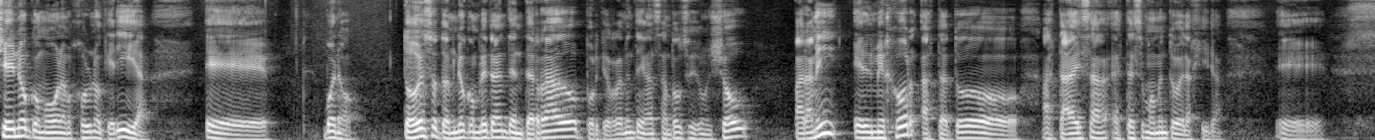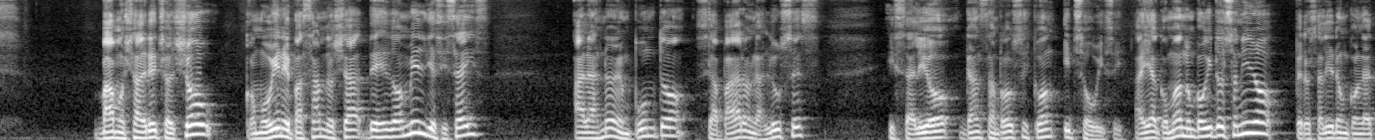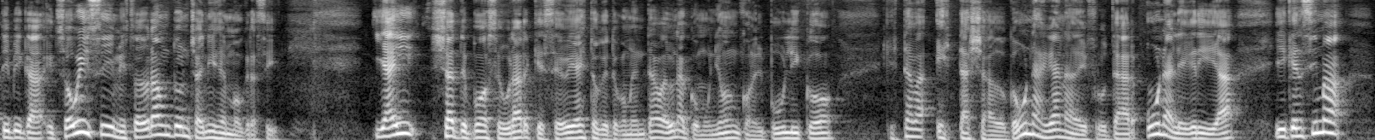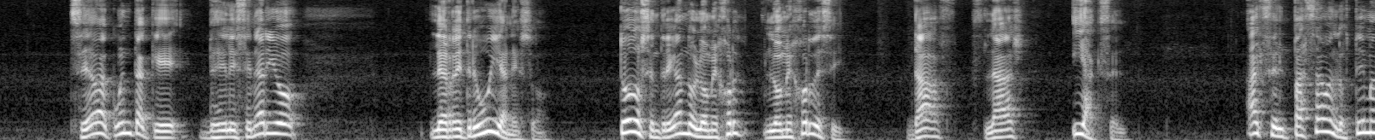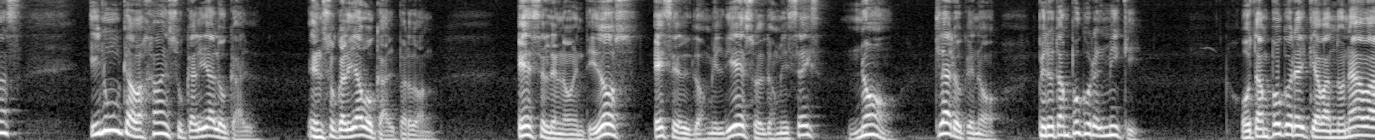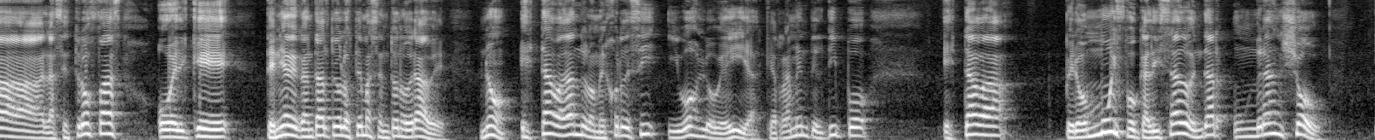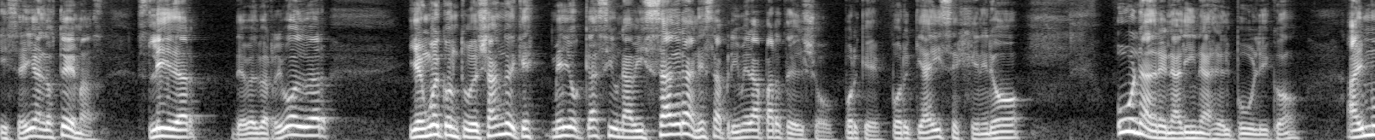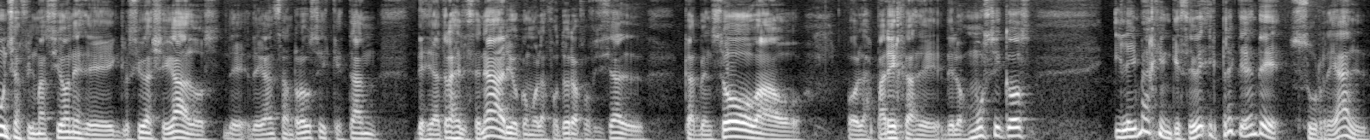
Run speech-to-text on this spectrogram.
lleno como a lo mejor uno quería. Eh, bueno, todo eso terminó completamente enterrado porque realmente Guns N' Roses es un show para mí, el mejor hasta todo. hasta, esa, hasta ese momento de la gira. Eh, vamos ya derecho al show. Como viene pasando ya desde 2016, a las 9 en punto se apagaron las luces y salió Guns N' Roses con It's So Easy. Ahí acomodando un poquito el sonido, pero salieron con la típica It's So Easy, Mr. Brownton, Chinese Democracy. Y ahí ya te puedo asegurar que se vea esto que te comentaba de una comunión con el público estaba estallado, con una gana de disfrutar, una alegría, y que encima se daba cuenta que desde el escenario le retribuían eso. Todos entregando lo mejor, lo mejor de sí. Duff, Slash y Axel. Axel pasaban los temas y nunca bajaba en su calidad local. En su calidad vocal, perdón. ¿Es el del 92? ¿Es el 2010 o el 2006? No, claro que no pero tampoco era el Mickey. O tampoco era el que abandonaba las estrofas o el que tenía que cantar todos los temas en tono grave. No, estaba dando lo mejor de sí y vos lo veías, que realmente el tipo estaba, pero muy focalizado en dar un gran show. Y seguían los temas. Slither, de Velvet Revolver, y en Welcome to the Jungle, que es medio casi una bisagra en esa primera parte del show. ¿Por qué? Porque ahí se generó una adrenalina desde el público. Hay muchas filmaciones de inclusive allegados de, de Guns N' Roses que están desde atrás del escenario, como la fotógrafa oficial Kat Bensova o, las parejas de, de, los músicos. Y la imagen que se ve es prácticamente surreal.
